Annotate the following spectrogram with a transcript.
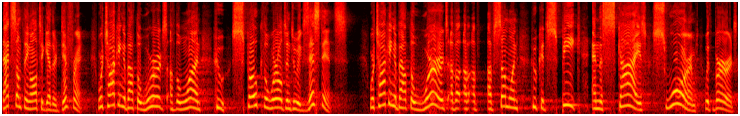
That's something altogether different. We're talking about the words of the one who spoke the worlds into existence. We're talking about the words of, a, of, of someone who could speak, and the skies swarmed with birds,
